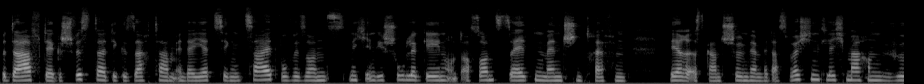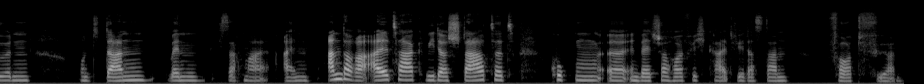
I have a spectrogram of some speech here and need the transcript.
Bedarf der Geschwister, die gesagt haben, in der jetzigen Zeit, wo wir sonst nicht in die Schule gehen und auch sonst selten Menschen treffen, wäre es ganz schön, wenn wir das wöchentlich machen würden. Und dann, wenn, ich sag mal, ein anderer Alltag wieder startet, gucken, äh, in welcher Häufigkeit wir das dann fortführen.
